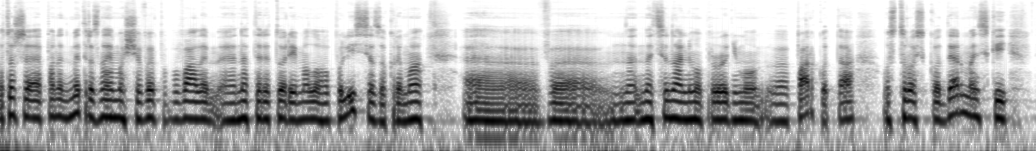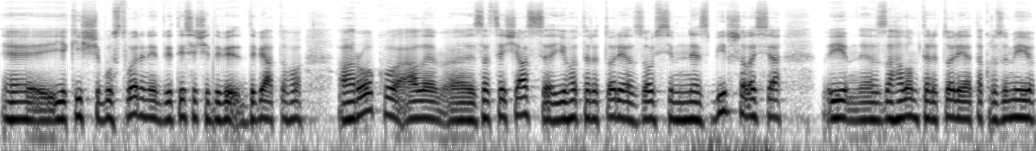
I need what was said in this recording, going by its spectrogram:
Отож, е, пане Дмитре, знаємо, що ви побували е, на території Малого Полісся, зокрема е, в Національному природньому парку та Острозько-Дерманський, який ще був створений 2009 року, але за цей час його територія зовсім не збільшилася. І загалом територія, я так розумію,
